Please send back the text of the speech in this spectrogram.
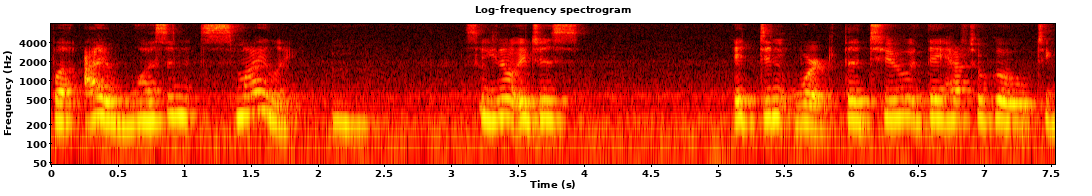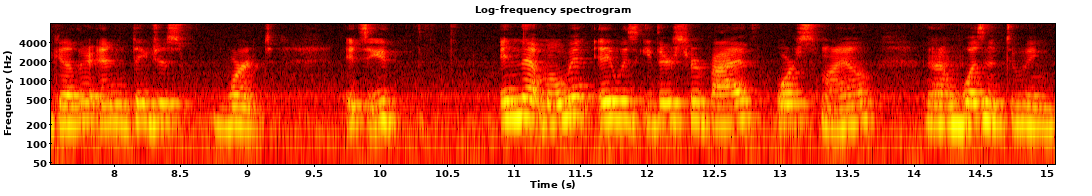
but I wasn't smiling. Mm. So you know, it just it didn't work. The two they have to go together, and they just weren't. It's e- in that moment it was either survive or smile, and I Mm. wasn't doing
